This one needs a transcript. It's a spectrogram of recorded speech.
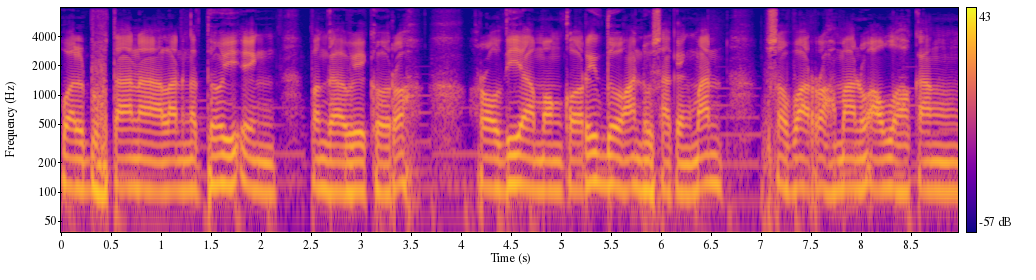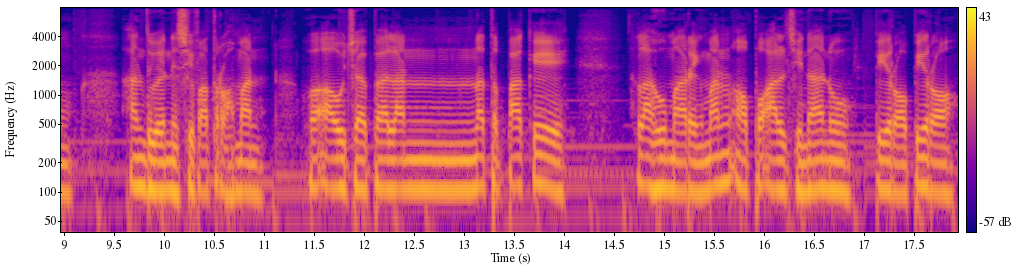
wal buhtana lan ngedoi ing penggawe goroh radhiya mongko ridho anhu saking man sapa rahmanu Allah kang anduweni sifat rahman wa aujabalan netepake lahu maring man opo aljinanu piro-piro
